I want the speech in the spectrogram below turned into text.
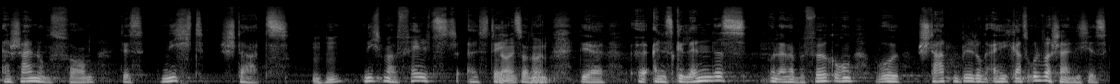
Erscheinungsform des Nichtstaats. Mhm. Nicht mal Failed State, nein, sondern nein. Der, äh, eines Geländes und einer Bevölkerung, wo Staatenbildung eigentlich ganz unwahrscheinlich ist.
